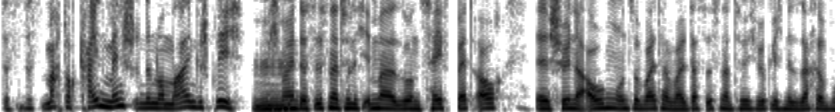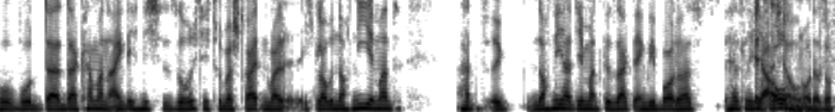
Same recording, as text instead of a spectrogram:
Das, das macht doch kein Mensch in einem normalen Gespräch. Ich meine, das ist natürlich immer so ein Safe Bet auch, äh, schöne Augen und so weiter, weil das ist natürlich wirklich eine Sache, wo, wo da, da kann man eigentlich nicht so richtig drüber streiten, weil ich glaube, noch nie jemand hat, äh, noch nie hat jemand gesagt, irgendwie, boah, du hast hässliche, Hässliche Augen, Augen. oder so.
